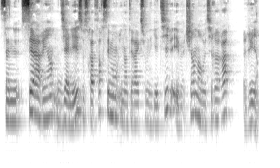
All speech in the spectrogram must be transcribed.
ça ne sert à rien d'y aller, ce sera forcément une interaction négative et votre chien n'en retirera rien.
